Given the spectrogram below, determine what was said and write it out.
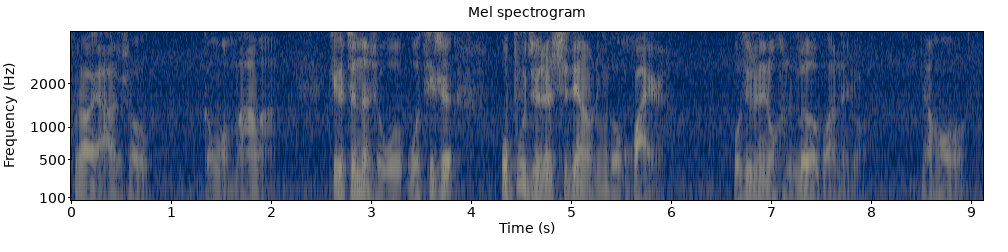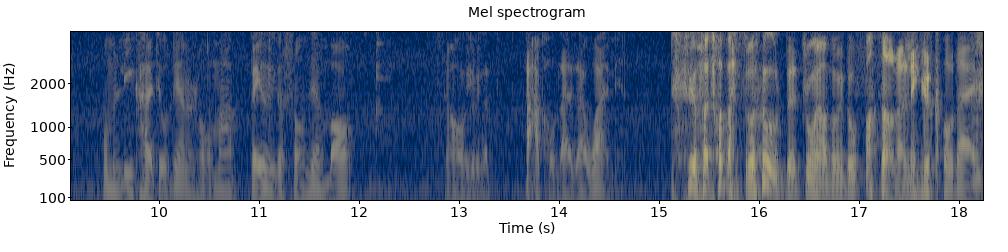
葡萄牙的时候，跟我妈妈，这个真的是我我其实我不觉得世界上有这么多坏人，我就是那种很乐观那种。然后我们离开酒店的时候，我妈背了一个双肩包，然后有一个大口袋在外面，结果她把所有的重要东西都放到了那个口袋里。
